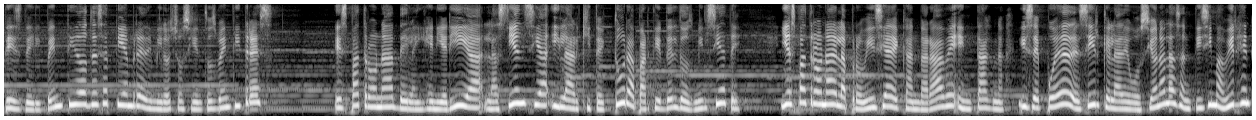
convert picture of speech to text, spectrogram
desde el 22 de septiembre de 1823. Es patrona de la ingeniería, la ciencia y la arquitectura a partir del 2007 y es patrona de la provincia de Candarave en Tacna y se puede decir que la devoción a la Santísima Virgen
